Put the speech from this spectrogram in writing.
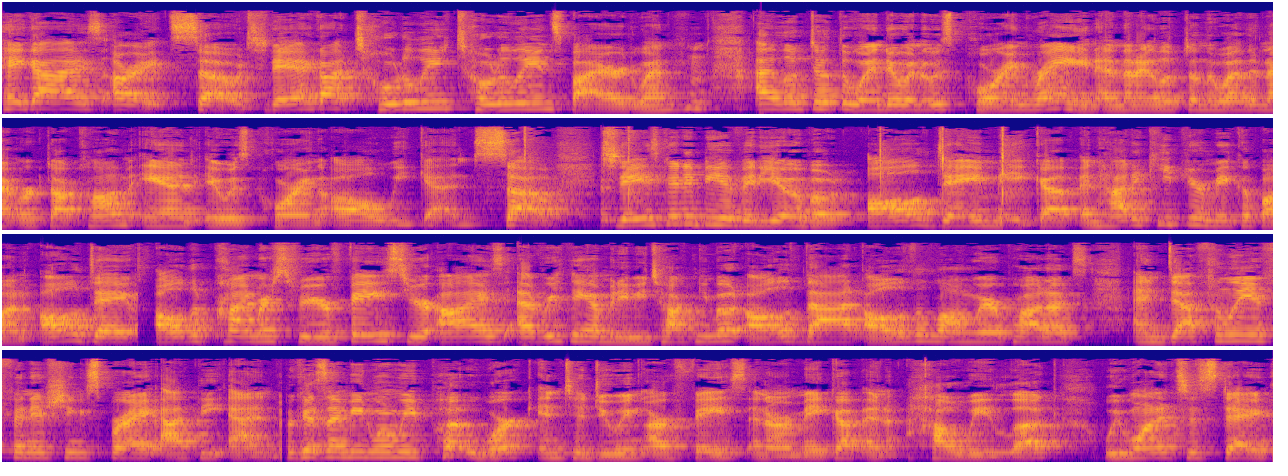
Hey guys, alright, so today I got totally, totally inspired when I looked out the window and it was pouring rain, and then I looked on the weathernetwork.com and it was pouring all weekend. So, today's to be a video about all day makeup and how to keep your makeup on all day, all the primers for your face, your eyes, everything. I'm to be talking about all of that, all of the longwear products, and definitely a finishing spray at the end. Because I mean, when we put work into doing our face and our makeup and how we look, we want it to stay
